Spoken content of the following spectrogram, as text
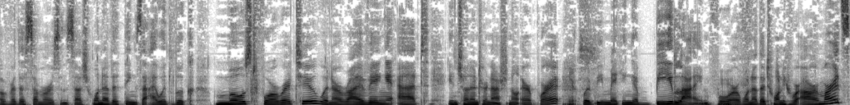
over the summers and such. One of the things that I would look most forward to when arriving at Incheon International Airport yes. would be making a beeline for mm. one of the 24-hour marts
